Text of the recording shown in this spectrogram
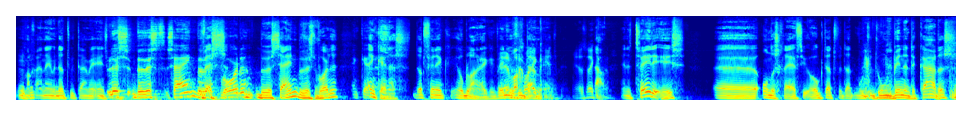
ik mag aannemen dat u het daarmee eens bent. Dus bewust zijn, bewust worden. Bewustzijn, bewust worden En kennis. en Dat vind ik heel belangrijk. Ik weet niet of u het daarmee eens bent. Ja, zeker. Nou, en het tweede is, eh, onderschrijft u ook dat we dat moeten doen binnen de kaders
